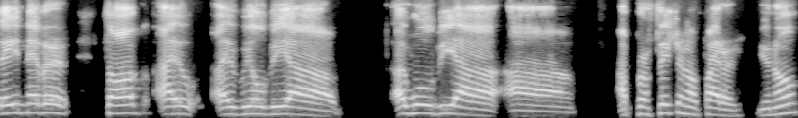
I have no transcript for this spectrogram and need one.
they never thought I I will be a I will be a a, a professional fighter. You know,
